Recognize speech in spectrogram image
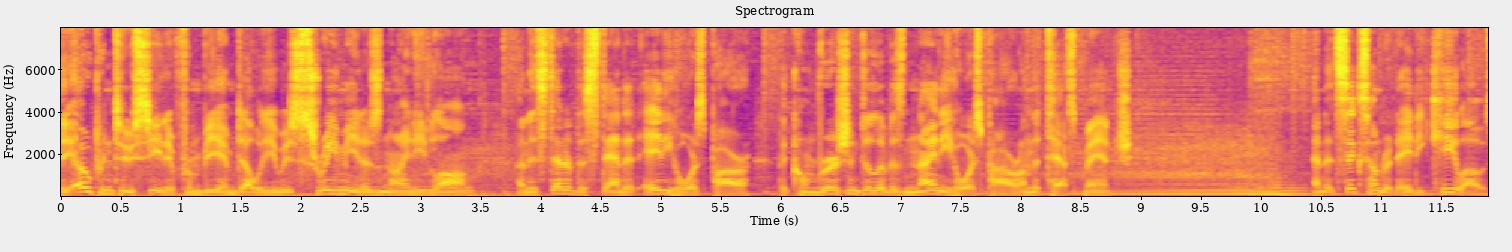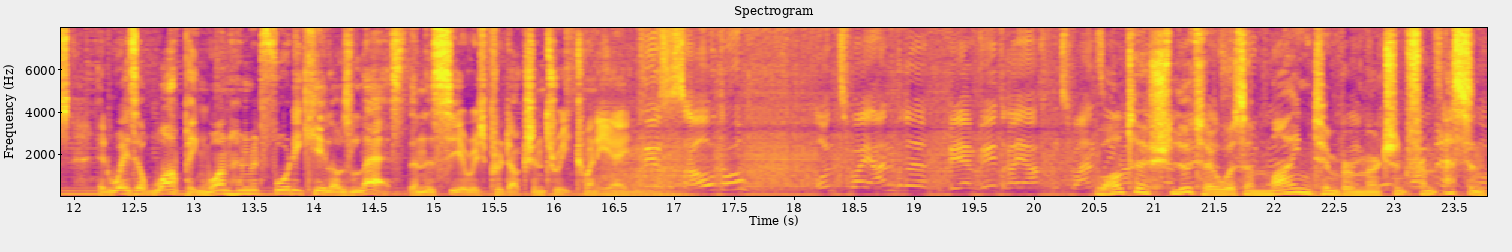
The open two-seater from BMW is 3 meters 90 long, and instead of the standard 80 horsepower, the conversion delivers 90 horsepower on the test bench. And at 680 kilos, it weighs a whopping 140 kilos less than the series production 328. Walter Schlüter was a mine timber merchant from Essen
